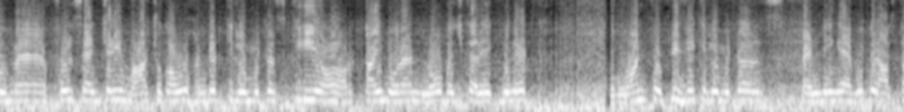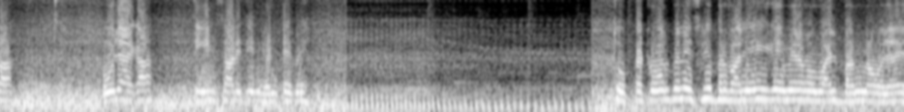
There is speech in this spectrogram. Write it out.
तो मैं फुल सेंचुरी मार चुका हूँ 100 किलोमीटर्स की और टाइम हो रहा है नौ बजकर एक मिनट 153 किलोमीटर पेंडिंग है, अभी भी रास्ता हो जाएगा तीन, साढ़े तीन घंटे में। तो पेट्रोल मैंने इसलिए भरवा लिया कि मेरा मोबाइल बंद ना हो जाए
